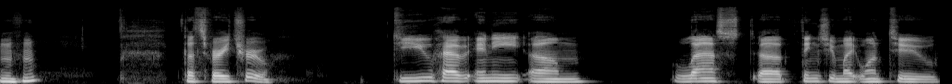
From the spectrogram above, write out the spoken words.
Mm-hmm. That's very true. Do you have any um, last uh, things you might want to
